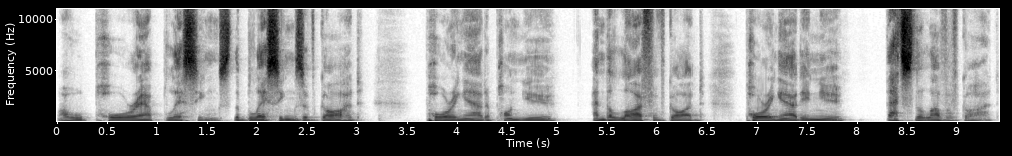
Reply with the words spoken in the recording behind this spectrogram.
I will pour out blessings, the blessings of God pouring out upon you, and the life of God pouring out in you. That's the love of God.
